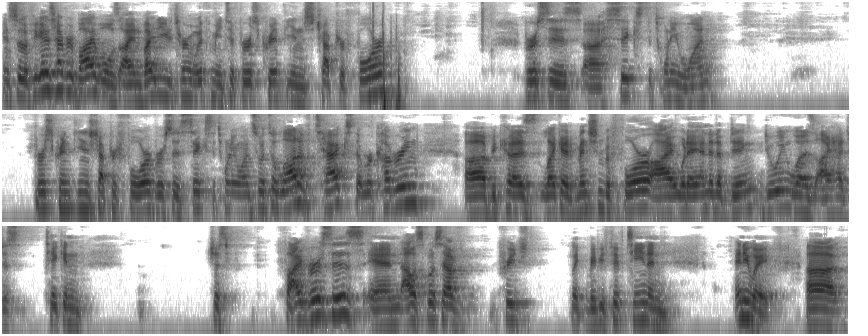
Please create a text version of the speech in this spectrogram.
And so if you guys have your Bibles, I invite you to turn with me to 1 Corinthians chapter 4, verses uh, 6 to 21. 1 Corinthians chapter 4, verses 6 to 21. So it's a lot of text that we're covering uh, because, like I've mentioned before, I what I ended up doing was I had just taken just five verses and I was supposed to have preached like maybe 15. And anyway, uh,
